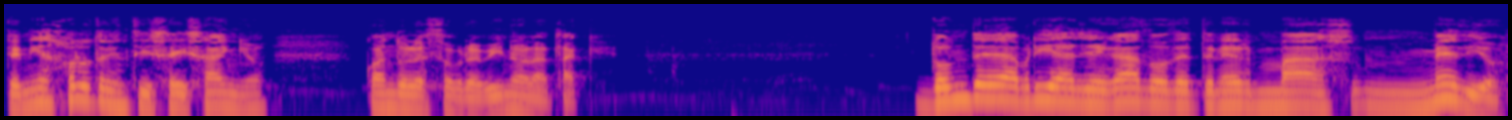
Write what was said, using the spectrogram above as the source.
Tenía solo 36 años cuando le sobrevino el ataque. ¿Dónde habría llegado de tener más medios?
